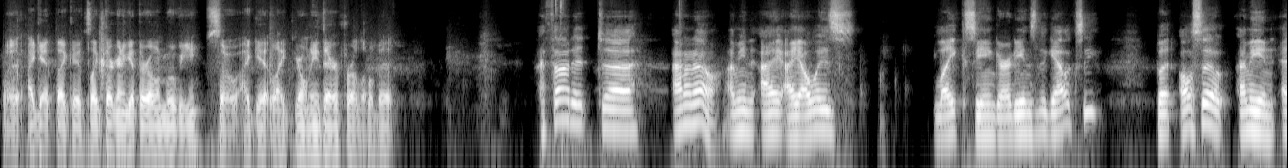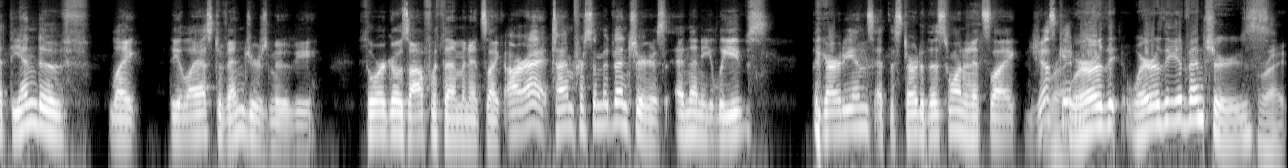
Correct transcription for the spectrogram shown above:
But I get like it's like they're gonna get their own movie, so I get like you're only there for a little bit. I thought it. Uh, I don't know. I mean, I I always like seeing Guardians of the Galaxy, But also, I mean, at the end of like the last Avengers movie, Thor goes off with them and it's like, all right, time for some adventures. And then he leaves the Guardians at the start of this one, and it's like, just Right. kidding. Where are the where are the adventures? Right.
